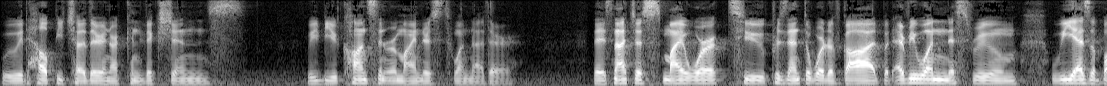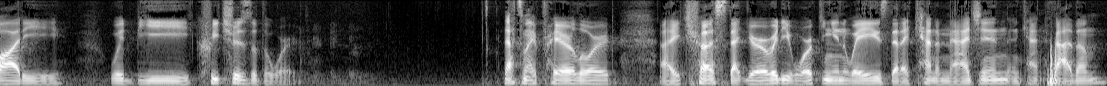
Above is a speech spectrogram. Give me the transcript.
We would help each other in our convictions. We'd be constant reminders to one another that it's not just my work to present the Word of God, but everyone in this room, we as a body, would be creatures of the Word. That's my prayer, Lord. I trust that you're already working in ways that I can't imagine and can't fathom.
